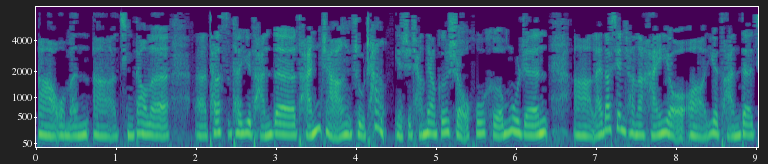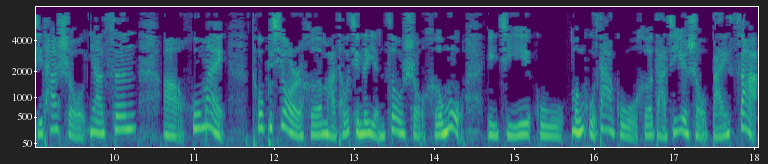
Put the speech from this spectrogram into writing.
啊，我们啊请到了呃塔勒斯塔乐团的团长、主唱，也是长调歌手呼和木人啊，来到现场的，还有呃乐团的吉他手亚森啊呼麦托布秀尔和。马头琴的演奏手何木，以及古蒙古大鼓和打击乐手白萨，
